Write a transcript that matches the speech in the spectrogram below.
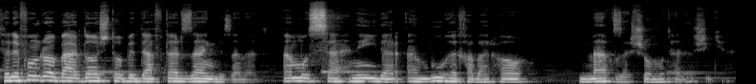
تلفن را برداشت تا به دفتر زنگ بزند اما صحنه ای در انبوه خبرها مغزش را متلاشی کرد.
